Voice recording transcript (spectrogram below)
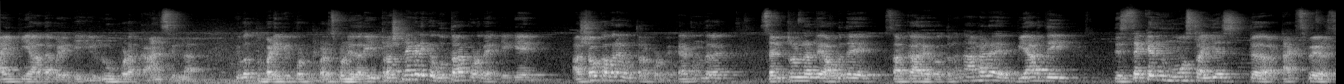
ಆಯ್ಕೆಯಾದ ಬಳಿಕ ಎಲ್ಲೂ ಕೂಡ ಕಾಣಿಸಿಲ್ಲ. ಇವತ್ತು ಬಳಿಕೆ ಕೊಟ್ಟು ಬಳಸ್ಕೊಂಡಿದ್ದಾರೆ. ಈ ಪ್ರಶ್ನೆಗಳಿಗೆ ಉತ್ತರ ಕೊಡ್ಬೇಕು. ಹೀಗೆ? ಅಶೋಕ್ ಅವರೇ ಉತ್ತರ ಕೊಡ್ಬೇಕು. ಯಾಕಂದ್ರೆ ಸೆಂಟ್ರಲ್ನಲ್ಲಿ ಅವ್ರದೇ ಸರ್ಕಾರ ಇರೋದ್ರಿಂದ ಆಮೇಲೆ we are the the second most highest tax payers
